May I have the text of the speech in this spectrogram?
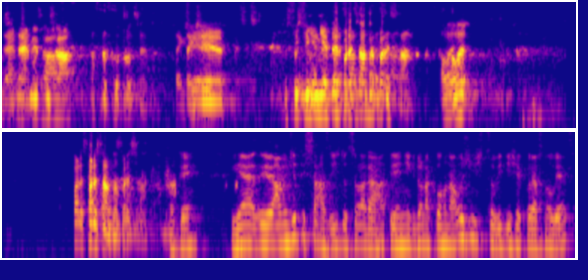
Ten trénuje pořád na 100%. Takže prostě u mě to je 50 na 50. Ale 50 na 50. Okay. Je, já vím, že ty sázíš docela rád. Je někdo, na koho naložíš, co vidíš jako jasnou věc?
